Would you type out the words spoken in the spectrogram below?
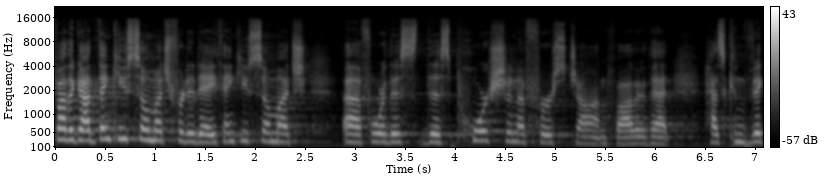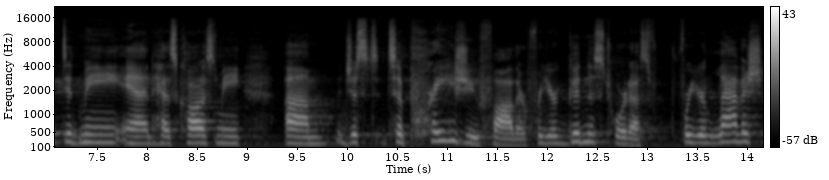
Father God, thank you so much for today. Thank you so much uh, for this, this portion of First John, Father, that has convicted me and has caused me um, just to praise you, Father, for your goodness toward us, for your lavish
